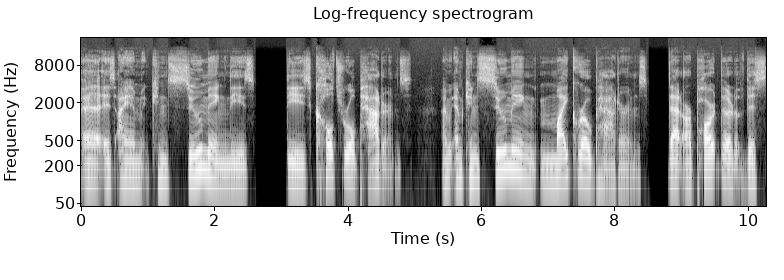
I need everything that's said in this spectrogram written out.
uh, is I am consuming these these cultural patterns. I'm, I'm consuming micro patterns that are part of this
